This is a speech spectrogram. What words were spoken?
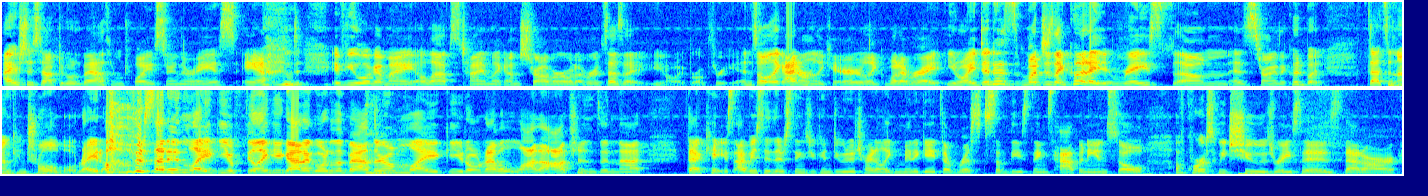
I actually stopped to go to the bathroom twice during the race, and if you look at my elapsed time, like on Strava or whatever, it says I, you know, I broke three, and so like I don't really care, like whatever. I, you know, I did as much as I could. I raced um, as strong as I could, but that's an uncontrollable, right? All of a sudden, like you feel like you gotta go to the bathroom, like you don't have a lot of options in that that case. Obviously, there's things you can do to try to like mitigate the risks of these things happening. So, of course, we choose races that are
